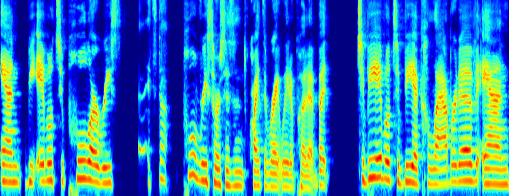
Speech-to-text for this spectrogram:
and be able to pool our res- it's not pool resources isn't quite the right way to put it, but to be able to be a collaborative and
